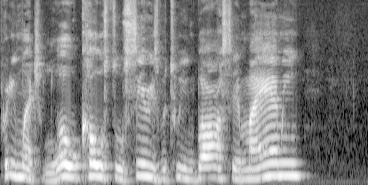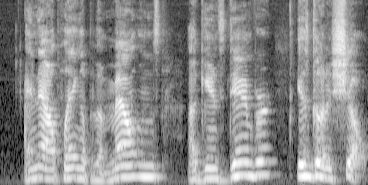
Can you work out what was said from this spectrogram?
pretty much low coastal series between Boston and Miami, and now playing up in the mountains against Denver is going to show.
